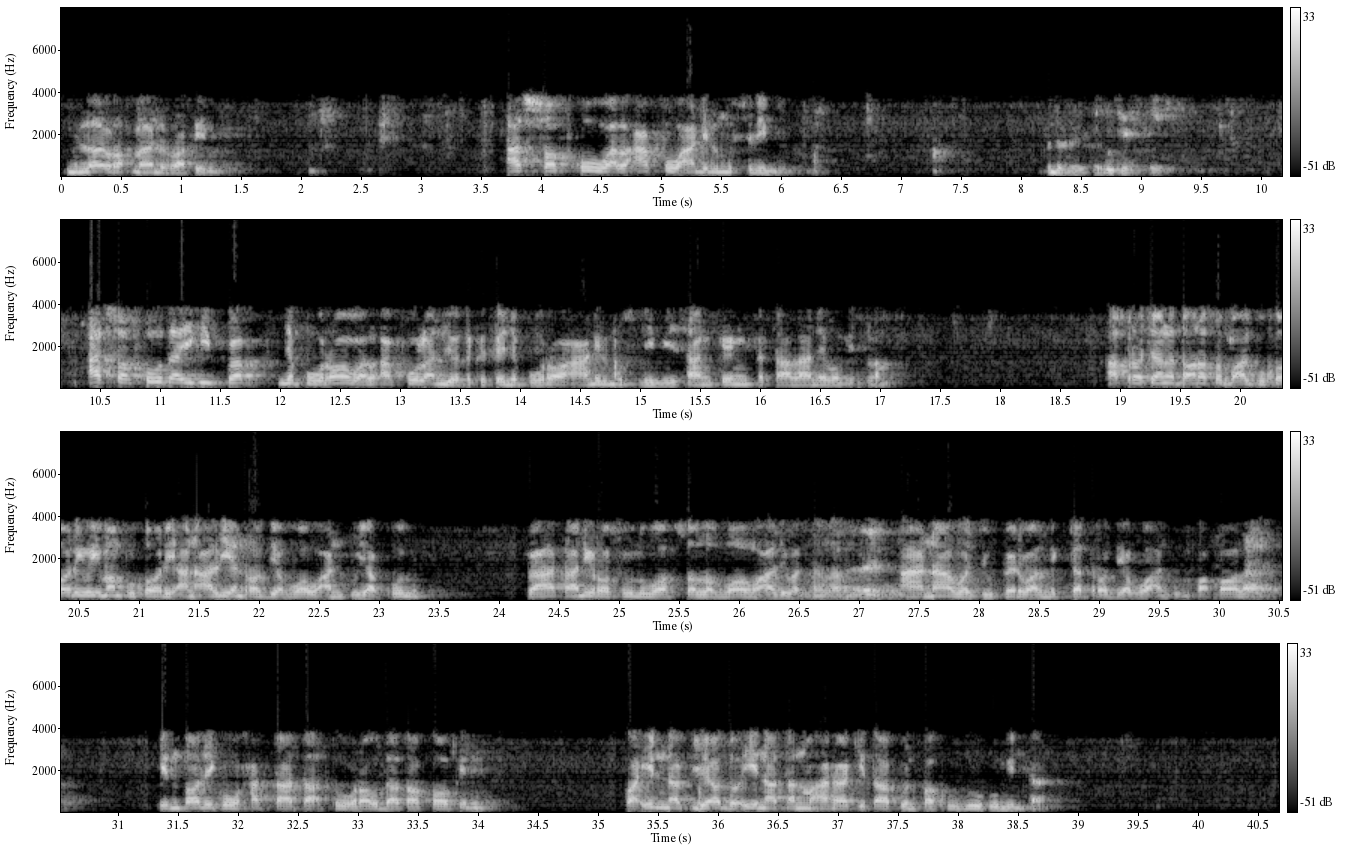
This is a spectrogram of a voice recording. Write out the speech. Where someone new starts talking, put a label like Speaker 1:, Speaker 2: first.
Speaker 1: Bismillahirrahmanirrahim. As-safhu wal afu anil muslimin. Bener ya? As-safhu ta iki bab nyepura wal afu lan ya tegese nyepura anil muslimi saking kesalane wong Islam. Akhraja ngetara sapa Al-Bukhari Imam Bukhari an Ali radhiyallahu anhu yaqul Bahasani Rasulullah sallallahu alaihi wasallam. Ana wa Jubair wal Miqdad radhiyallahu anhum. Faqala Intaliku hatta ta'tu raudata khawfin. Fa inna biya do'inatan ma'aha kitabun fakhuzuhu minha.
